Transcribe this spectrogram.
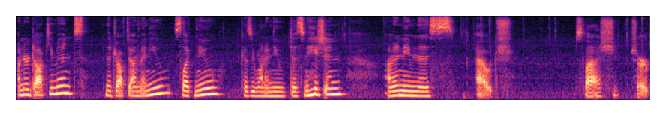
under document in the drop down menu, select new because we want a new destination. I'm going to name this ouch slash sharp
